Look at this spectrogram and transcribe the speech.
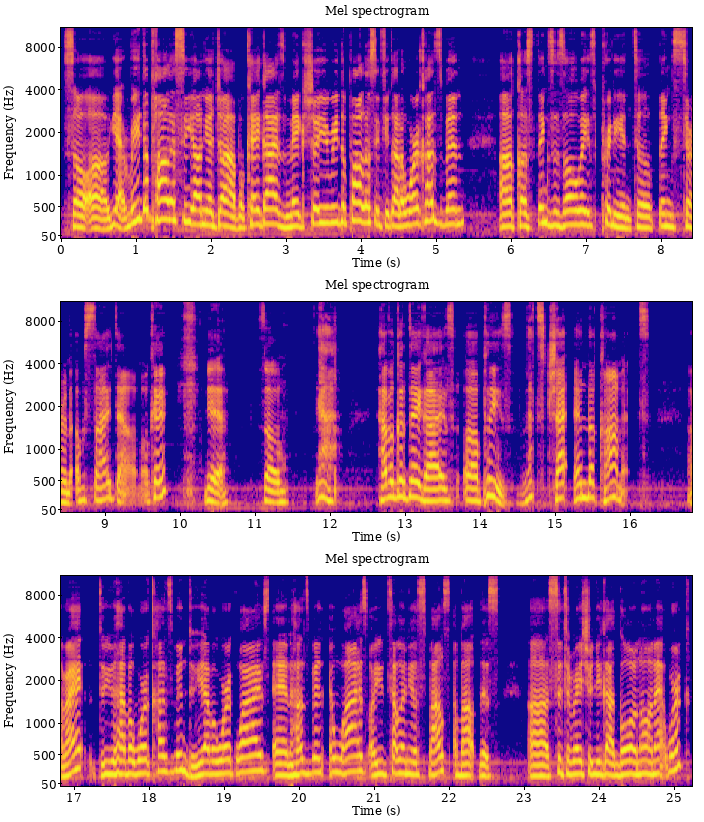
So, uh, yeah, read the policy on your job, okay, guys? Make sure you read the policy if you got a work husband, uh, because uh, things is always pretty until things turn upside down, okay? Yeah. So, yeah. Have a good day, guys. Uh, please, let's chat in the comments. All right? Do you have a work husband? Do you have a work wives? And husband and wives, are you telling your spouse about this uh, situation you got going on at work?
